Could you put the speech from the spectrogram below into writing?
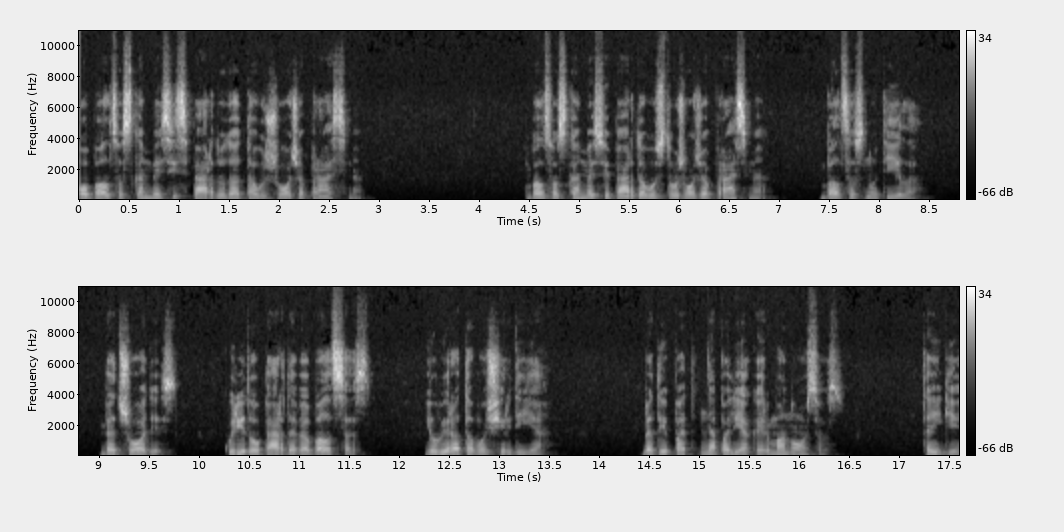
O balso skambesys perduoda tau žodžio prasme. Balso skambesiui perdavus to žodžio prasmę balsas nutyla. Bet žodis kurį tau perdavė balsas jau yra tavo širdyje bet taip pat nepalieka ir manosios. Taigi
